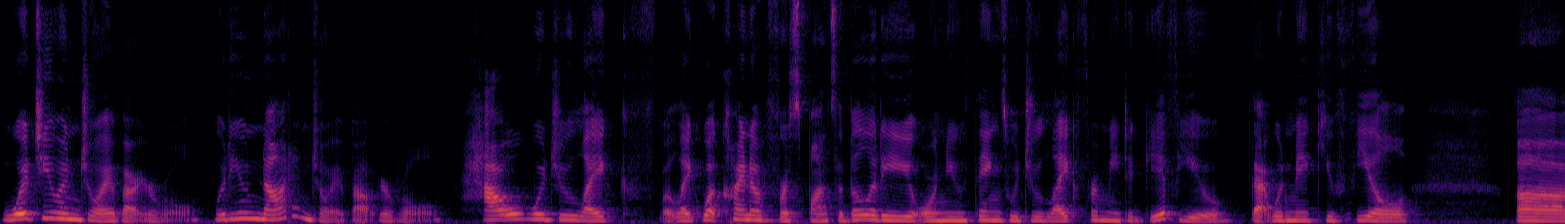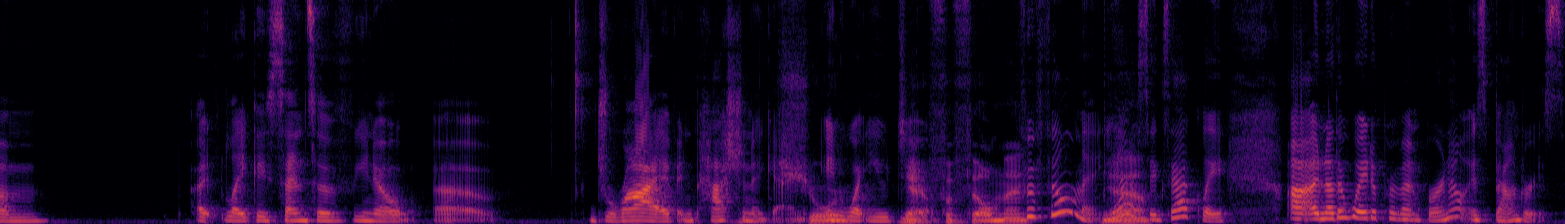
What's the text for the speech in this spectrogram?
What do you enjoy about your role? What do you not enjoy about your role? How would you like like what kind of responsibility or new things would you like for me to give you that would make you feel um a- like a sense of, you know, uh drive and passion again Sure. in what you do. Yeah. Fulfillment. Fulfillment, Yeah. yes, exactly. Uh, another way to prevent burnout is boundaries.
